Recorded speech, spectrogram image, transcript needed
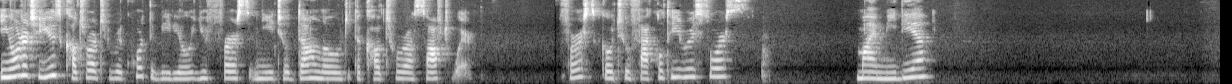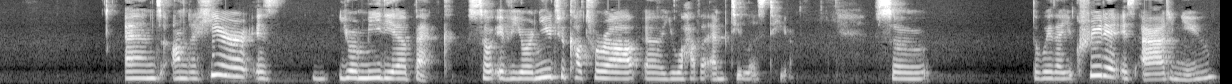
In order to use Kaltura to record the video, you first need to download the Kaltura software. First, go to Faculty Resource, my media and under here is your media bank so if you're new to Kaltura uh, you will have an empty list here so the way that you create it is add new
